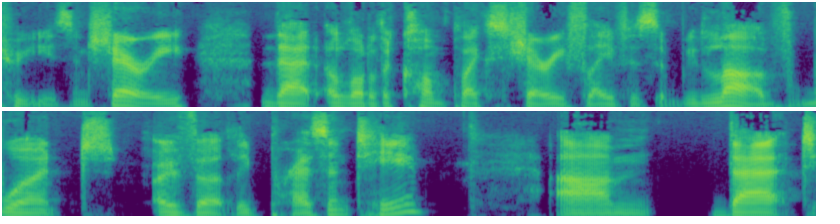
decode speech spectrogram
2 years in sherry that a lot of the complex sherry flavors that we love weren't overtly present here. Um that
